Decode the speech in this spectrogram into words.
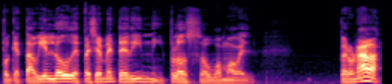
porque está bien load, especialmente Disney Plus. vamos a ver. Pero nada,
